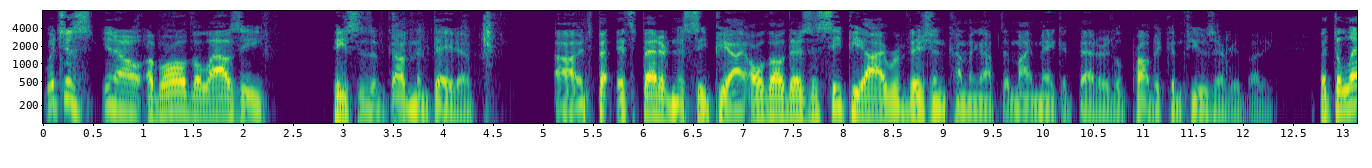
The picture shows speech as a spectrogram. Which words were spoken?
which is, you know, of all the lousy pieces of government data, uh, it's be- it's better than the CPI. Although there's a CPI revision coming up that might make it better. It'll probably confuse everybody. But the la-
